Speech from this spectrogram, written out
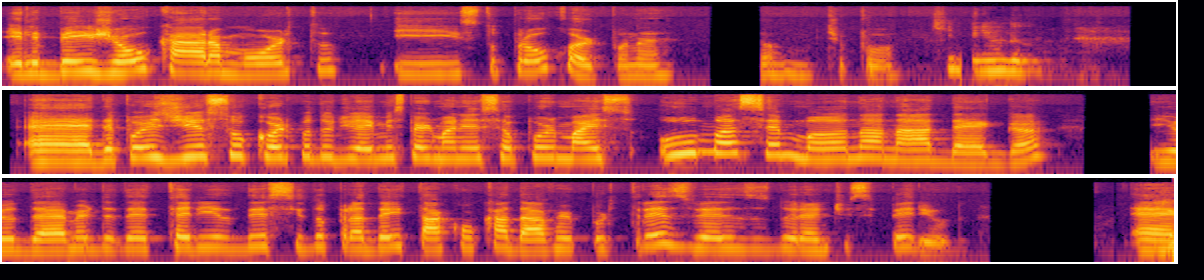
Ele beijou o cara morto e estuprou o corpo, né? Então, tipo. Que lindo. É, depois disso, o corpo do James permaneceu por mais uma semana na adega e o Demer teria descido para deitar com o cadáver por três vezes durante esse período. É,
